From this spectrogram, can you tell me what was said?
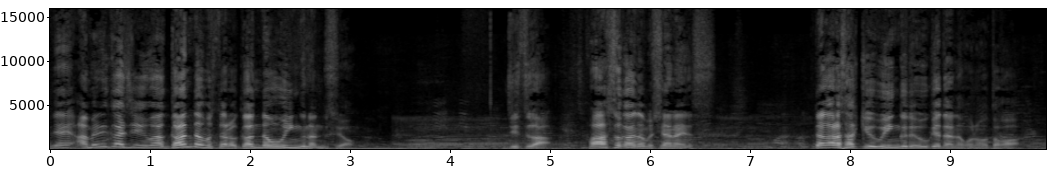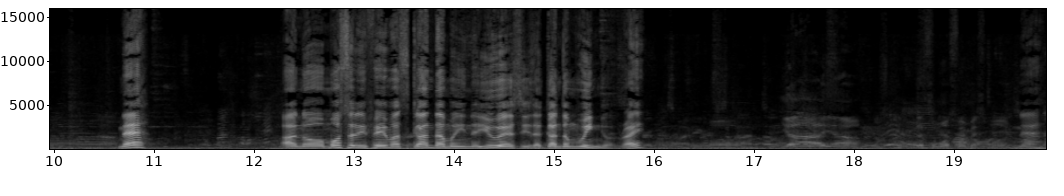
ね、アメリカ人はガンダムしたらガンダムウィングなんですよ。実は。ファーストガンダム知らないです。だからさっきウィングで受けたの、この男。ね？あの、モスリーフェイマスガンダムインの US イザガンダムウィング、ライね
